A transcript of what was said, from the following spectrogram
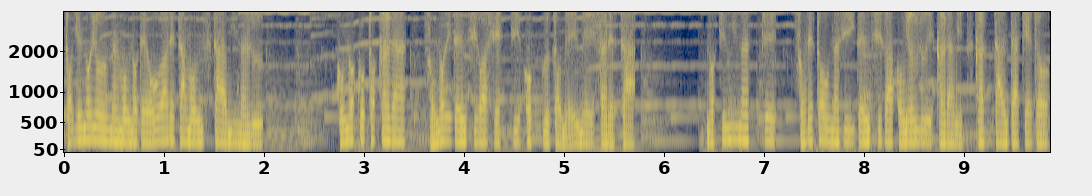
トゲのようなもので覆われたモンスターになる。このことから、その遺伝子はヘッジホックと命名された。後になって、それと同じ遺伝子が哺乳類から見つかったんだけど、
